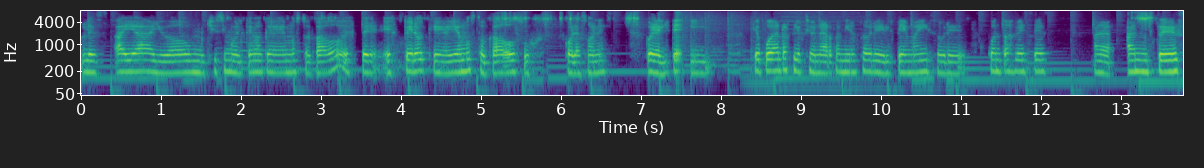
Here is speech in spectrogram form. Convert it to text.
les haya ayudado muchísimo el tema que hemos tocado. espero que hayamos tocado sus corazones con el tema que puedan reflexionar también sobre el tema y sobre cuántas veces han ustedes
